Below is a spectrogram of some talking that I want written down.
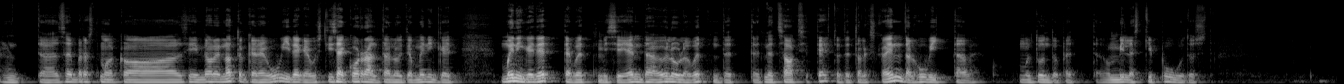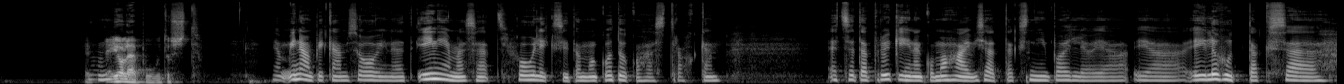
et seepärast ma ka siin olen natukene huvitegevust ise korraldanud ja mõningaid mõningaid ettevõtmisi enda õlule võtnud, et, et need saaksid tehtud, et oleks ka endal huvitav. mul tundub, et on millestki puudust. et mm. ei ole puudust. ja mina pigem soovin, et inimesed hooliksid oma kodukohast rohkem. Et seda prügi nagu maha ei visataks nii palju ja, ja ei lõhutaks äh,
